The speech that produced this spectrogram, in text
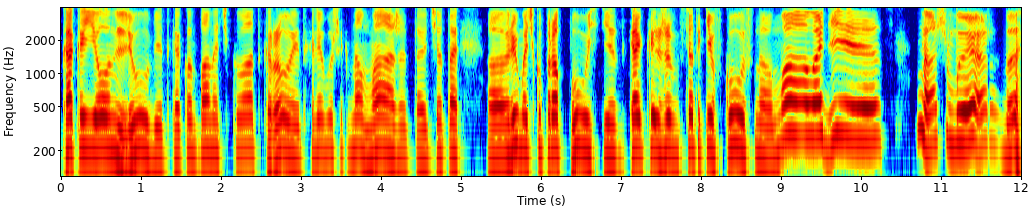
как ее он любит, как он баночку откроет, хлебушек намажет, что-то рюмочку пропустит, как же все-таки вкусно, молодец, наш мэр, да.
